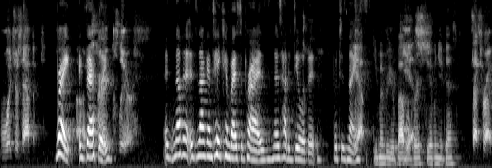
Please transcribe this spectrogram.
what just happened. right, Uh, it's exactly. very clear. It, nothing it's not going to take him by surprise. Knows how to deal with it, which is nice. Yeah. Do you remember your Bible Yes. verse you have on your desk? That's right.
